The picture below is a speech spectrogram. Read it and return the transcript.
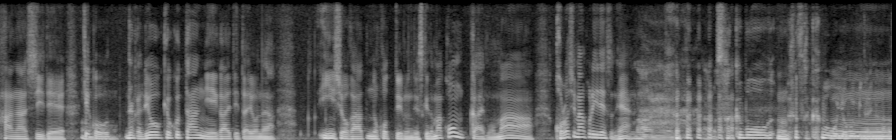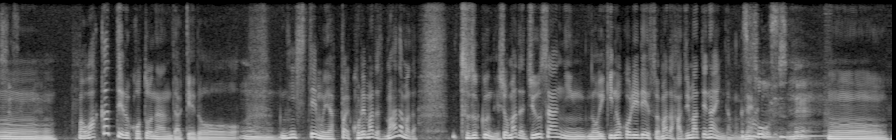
話で結構なんか両極端に描いてたような印象が残ってるんですけど、まあ、今回もまあ殺しまくりですねあ。まあねあの作望 作望を読むみたいな話ですようね。んまあ、分かってることなんだけど、うん。にしてもやっぱりこれまだまだまだ続くんでしょまだ13人の生き残りレースはまだ始まってないんだもんね。そうですね。うん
